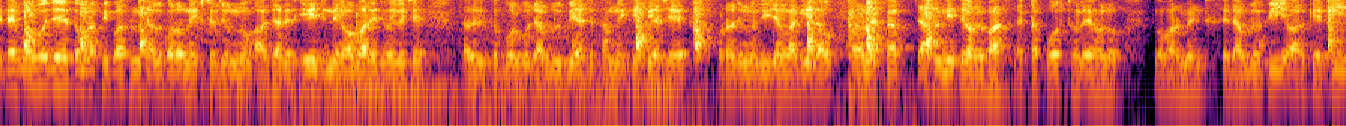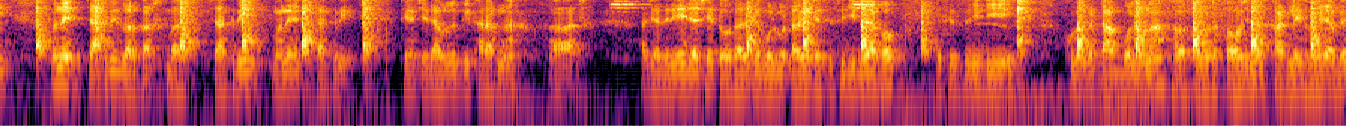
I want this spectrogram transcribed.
এটাই বলব যে, তোমরা প্রিপারেশন চালু করো নেক্সটের জন্য। আর যাদের এজ নেই ওভার এজ হয়ে গেছে, তাদেরকে বলব ডাব্লিউপি আছে, সামনে কেপি আছে, ওটার জন্য জিজান লাগিয়ে দাও। কারণ একটা চাকরি নিতে হবে বাস, একটা পোস্ট হলে হলো গভর্নমেন্ট সে ডাব্লিউপি আর কেপি মানে চাকরি দরকার, বাস, চাকরি মানে চাকরি, ঠিক আছে? ডাব্লিউপি খারাপ না। আর আর যাদের এজ আছে, তো তাদেরকে বলব টার্গেট এসএসসি জিডি রাখো। এসএসসি জিডি খুব একটা টাফ বলব না, আবার খুব একটা সহজ না খাটলেই হয়ে যাবে।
